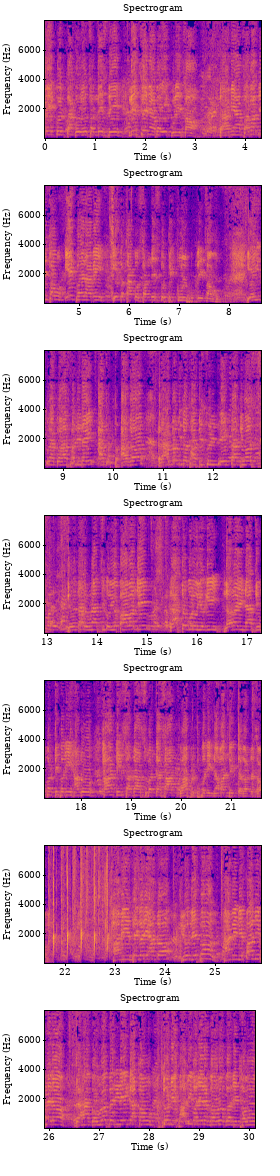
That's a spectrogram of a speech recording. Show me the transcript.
एकताको यो सन्देशले निश्चय नै अब एक हुनेछ। र हामी आशावादी छौँ एक भएर हामी एकताको सन्देशको पिकुल फुक्नेछौँ यही कुराको आशा लिँदै आज आज रामनवमी तथा विश्व हिन्दू एकता दिवस दुई हजार उनासीको यो पावन दिन राष्ट्रगुरु योगी नारायण नाथज्यूप्रति पनि हाम्रो हार्दिक श्रद्धा सुमनका साथ उहाँप्रति पनि नमन व्यक्त गर्दछौँ। हामी यसै गरी आज यो नेपाल हामी नेपाली भएर जहाँ गौरव गरिरहेका छौँ त्यो नेपाली भनेर गौरव गर्ने थलो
